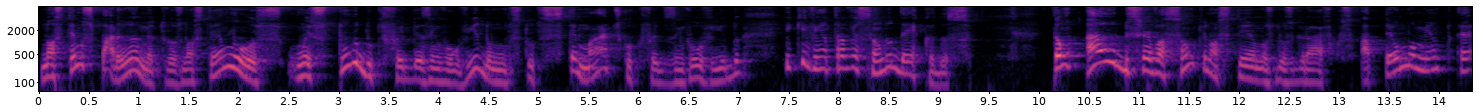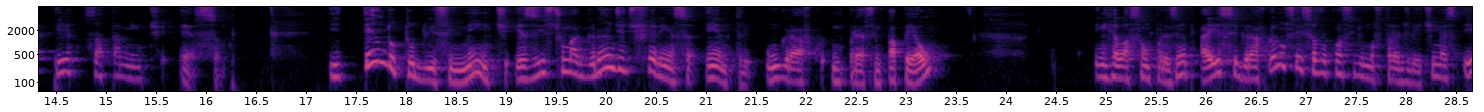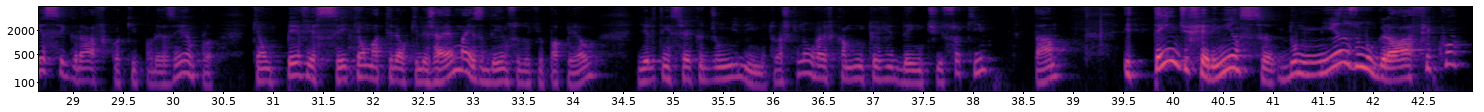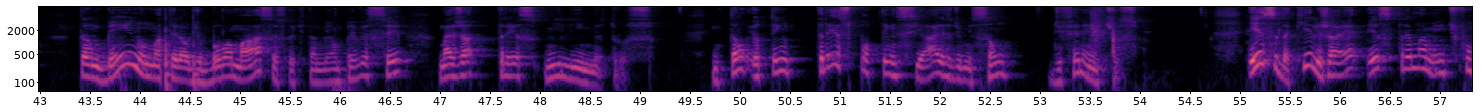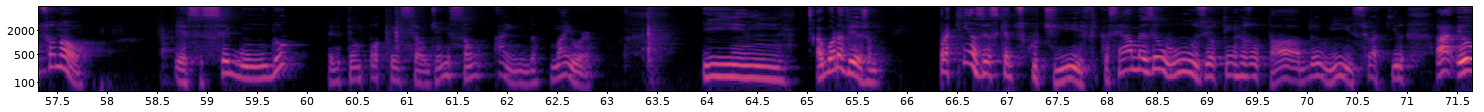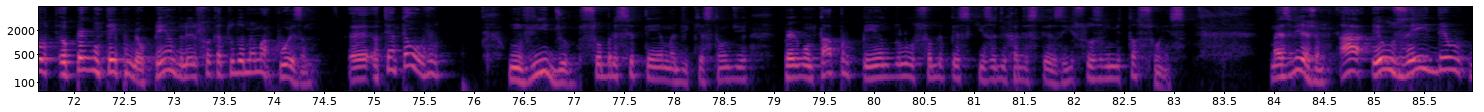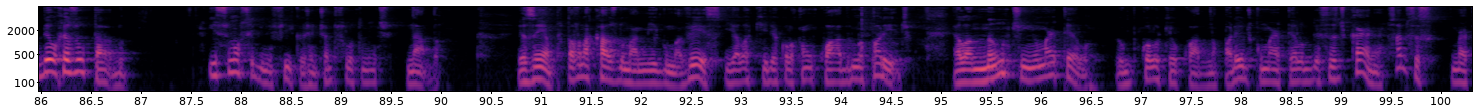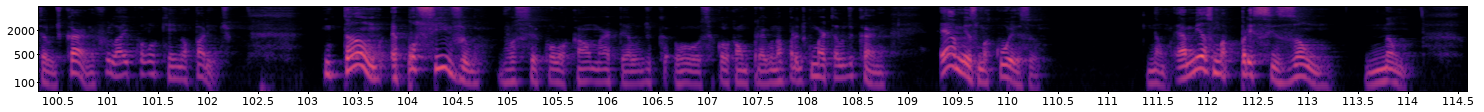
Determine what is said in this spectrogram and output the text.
Nós temos parâmetros, nós temos um estudo que foi desenvolvido, um estudo sistemático que foi desenvolvido e que vem atravessando décadas. Então, a observação que nós temos dos gráficos até o momento é exatamente essa. E tendo tudo isso em mente, existe uma grande diferença entre um gráfico impresso em papel, em relação, por exemplo, a esse gráfico. Eu não sei se eu vou conseguir mostrar direitinho, mas esse gráfico aqui, por exemplo, que é um PVC, que é um material que ele já é mais denso do que o papel, e ele tem cerca de um milímetro. Acho que não vai ficar muito evidente isso aqui, tá? E tem diferença do mesmo gráfico, também no material de boa massa, isso daqui também é um PVC, mas já 3 milímetros. Então eu tenho três potenciais de emissão diferentes. Esse daqui ele já é extremamente funcional. esse segundo, ele tem um potencial de emissão ainda maior. E agora vejam, para quem às vezes quer discutir, fica assim, ah, mas eu uso, eu tenho resultado, eu isso, eu aquilo. Ah, eu, eu perguntei para o meu pêndulo, ele falou que é tudo a mesma coisa. É, eu tenho até um, um vídeo sobre esse tema, de questão de perguntar para o pêndulo sobre pesquisa de radiestesia e suas limitações. Mas vejam, ah, eu usei e deu, deu resultado. Isso não significa, gente, absolutamente nada. Exemplo, estava na casa de uma amiga uma vez e ela queria colocar um quadro na parede. Ela não tinha um martelo. Eu coloquei o quadro na parede com um martelo desses de carne. Sabe esses martelo de carne? Fui lá e coloquei na parede. Então, é possível você colocar um martelo de você colocar um prego na parede com um martelo de carne. É a mesma coisa? Não. É a mesma precisão? Não.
